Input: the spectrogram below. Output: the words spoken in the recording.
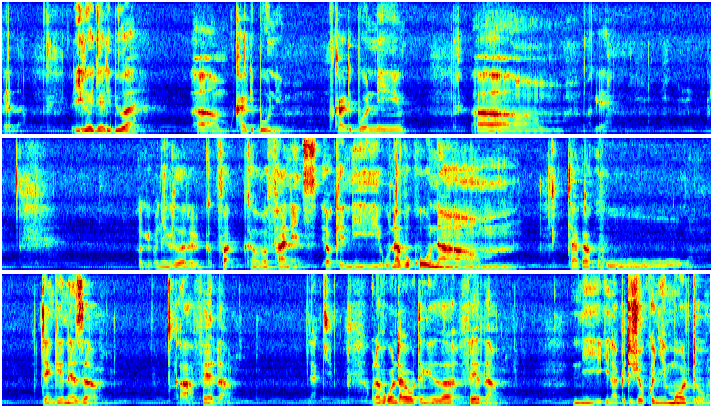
fedha. Iliyojaribiwa um, karibuni. Karibuni um, okay kwenye kama finance okay, ni unavyokuwa unataka kutengeneza uh, fedha okay. unavyokuwa unataka kutengeneza fedha ni inapitishwa kwenye moto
